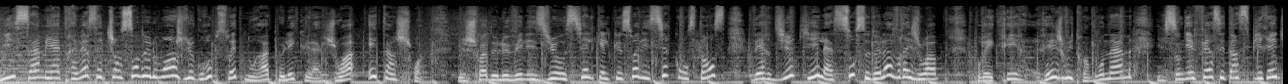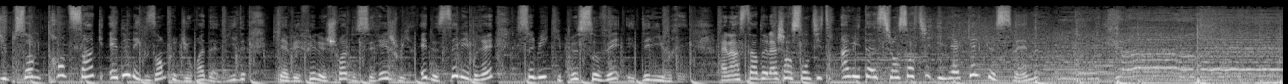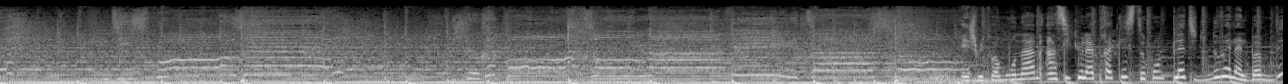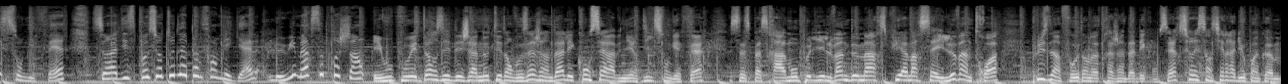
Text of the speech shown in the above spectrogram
Oui, Sam, et à travers cette chanson de louange, le groupe souhaite nous rappeler que la joie est un choix. Le choix de lever les yeux au ciel, quelles que soient les circonstances, vers Dieu qui est la source de la vraie joie. Pour écrire Réjouis-toi mon âme, Ilsongefer s'est inspiré du psaume 35 et de l'exemple du roi David qui avait fait le choix de se réjouir et de célébrer celui qui peut sauver et délivrer. À l'instar de la chanson titre Invitation sortie il y a quelques semaines, Réjouis-toi mon âme, ainsi que la tracklist complète du nouvel album des sera dispo sur toutes les plateformes légales le 8 mars prochain. Et vous pouvez d'ores et déjà noter dans vos agendas les concerts à venir d'Ilsong FR. Ça se passera à Montpellier le 22 mars, puis à Marseille le 23. Plus d'infos dans notre agenda des concerts sur essentielradio.com.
